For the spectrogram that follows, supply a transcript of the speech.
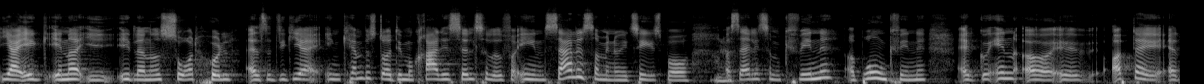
jeg ikke ender i et eller andet sort hul. Altså det giver en kæmpe stor demokratisk selvtillid for en, særligt som minoritetsborger, ja. og særligt som kvinde og brun kvinde, at gå ind og øh, opdage, at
